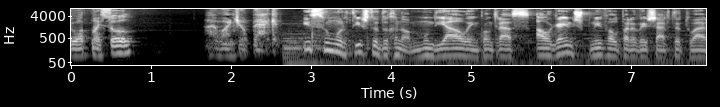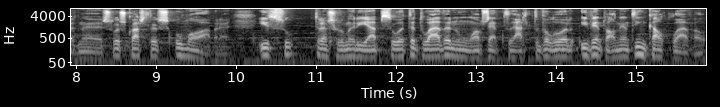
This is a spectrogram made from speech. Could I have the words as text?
You want my soul? I want your back. E se um artista de renome mundial encontrasse alguém disponível para deixar tatuar nas suas costas uma obra? Isso transformaria a pessoa tatuada num objeto de arte de valor eventualmente incalculável.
